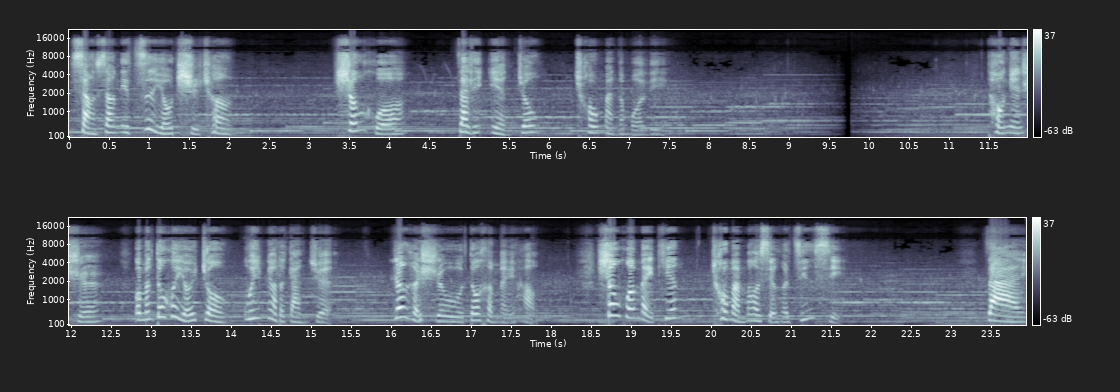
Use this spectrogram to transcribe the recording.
想象力自由驰骋，生活在你眼中充满了魔力。童年时，我们都会有一种微妙的感觉，任何事物都很美好，生活每天充满冒险和惊喜。在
